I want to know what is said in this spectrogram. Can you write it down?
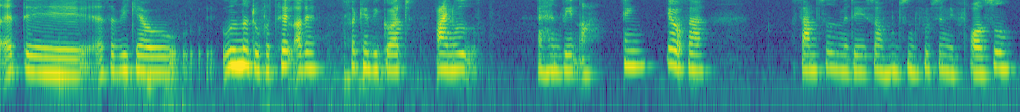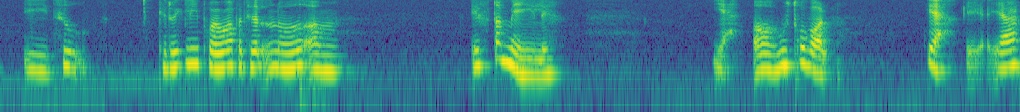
at øh, altså, vi kan jo, uden at du fortæller det, så kan vi godt regne ud, at han vinder. Ikke? Jo. Altså, samtidig med det, så er hun sådan fuldstændig frosset i tid. Kan du ikke lige prøve at fortælle noget om eftermæle Ja. og hustruvold? Ja. Ja,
